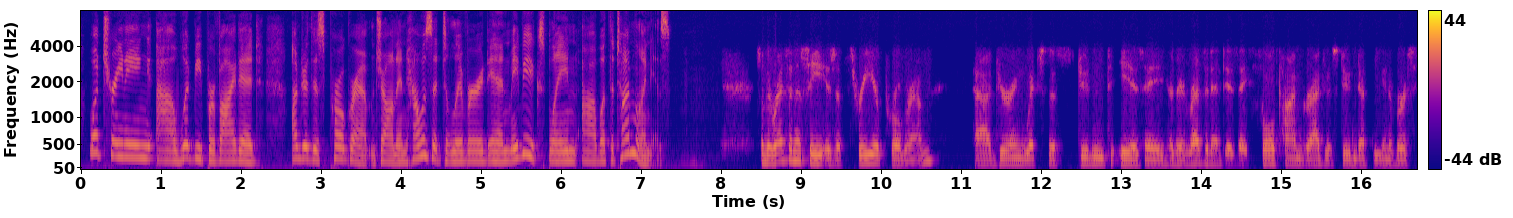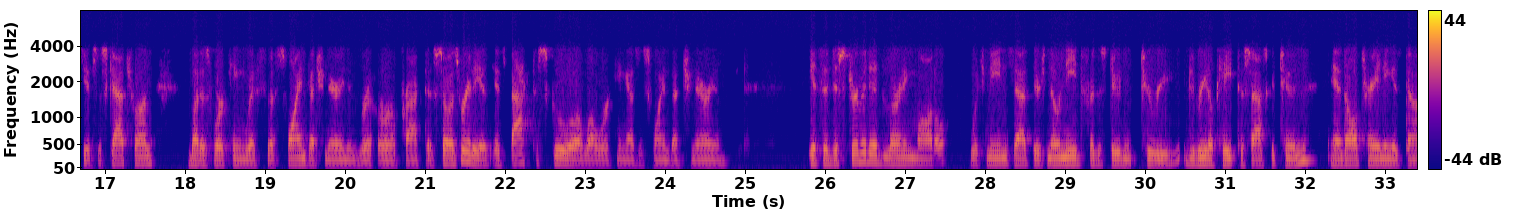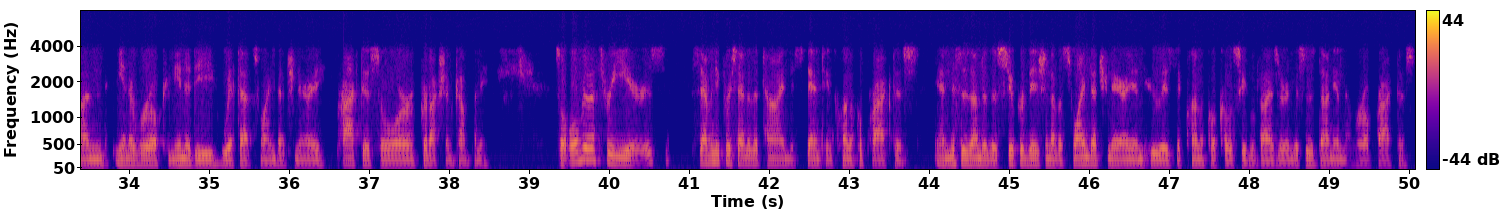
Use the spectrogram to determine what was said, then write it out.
What training uh, would be provided under this program, John, and how is it delivered? And maybe explain uh, what the timeline is. So, the residency is a three year program uh, during which the student is a, the resident is a full-time graduate student at the University of Saskatchewan, but is working with a swine veterinarian in rural practice. So it's really, it's back to school while working as a swine veterinarian. It's a distributed learning model, which means that there's no need for the student to re- relocate to Saskatoon, and all training is done in a rural community with that swine veterinary practice or production company. So over the three years, 70% of the time is spent in clinical practice. And this is under the supervision of a swine veterinarian who is the clinical co supervisor. And this is done in the rural practice.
